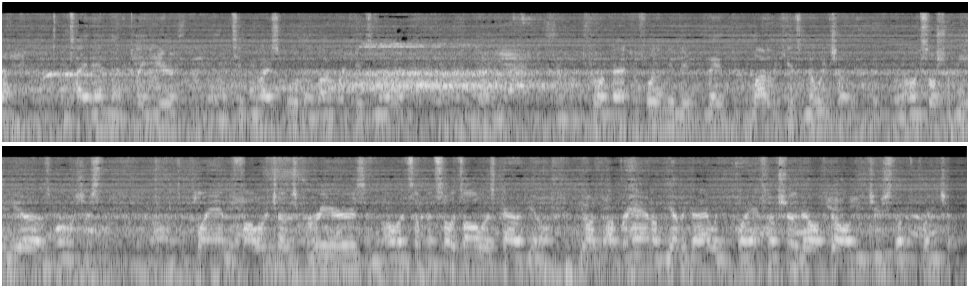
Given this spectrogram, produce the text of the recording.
a tight end that played here at Timpview High School that a lot of our kids know, and um, going back and forth. I mean, they, they, a lot of the kids know each other you know, on social media as well as just uh, to plan, to follow each other's careers and all that stuff. And so it's always kind of, you know, you want the upper hand on the other guy when you're playing. So I'm sure they'll, they'll all be juiced up to play each other.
